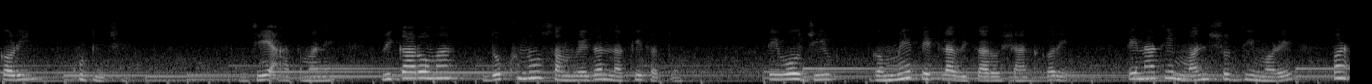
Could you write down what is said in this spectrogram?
કડી ખૂટી છે. જે આત્માને વિકારોમાં દુઃખનું સંવેદન નથી થતું, તેવો જીવ ગમે તેટલા વિકારો શાંત કરે, તેનાથી મન શુદ્ધિ મળે, પણ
